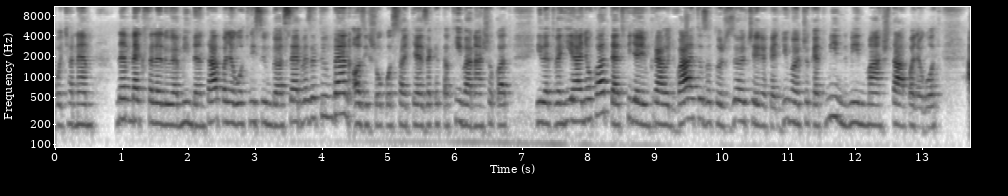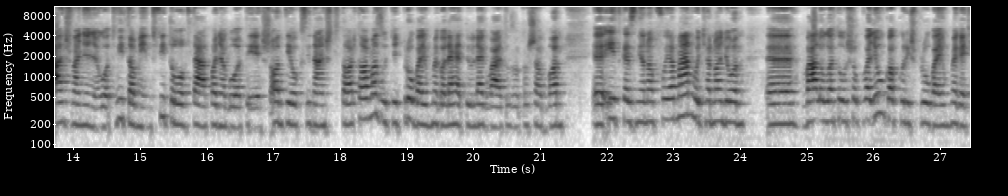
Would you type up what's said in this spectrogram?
hogyha nem, nem megfelelően minden tápanyagot viszünk be a szervezetünkben, az is okozhatja ezeket a kívánásokat, illetve hiányokat, tehát figyeljünk rá, hogy változatos zöldségeket, gyümölcsöket, mind-mind más tápanyagot, ásványanyagot, vitamint, fitotápanyagot és antioxidánst tartalmaz, úgyhogy próbáljuk meg a lehető legváltozatosabban étkezni a nap folyamán, hogyha nagyon válogatósok vagyunk, akkor is próbáljunk meg egy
